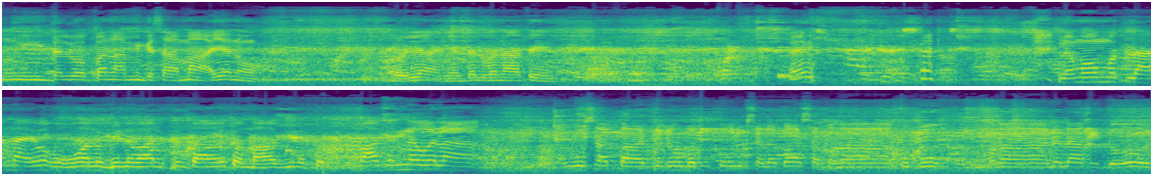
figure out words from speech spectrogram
Yung dalawa pa namin kasama. Ayan o. Oh. oh, yan. Yan dalawa natin. Ay. Namumutla na. Ewan ko kung ano ginawa nitong tao ito. Mahagang na to. Mahagang nawala. Ang usapan, doon ako matutulog sa labas sa mga kubok, mga lalaki doon.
